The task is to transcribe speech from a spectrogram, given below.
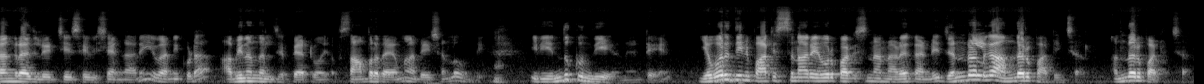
కంగ్రాచులేట్ చేసే విషయం కానీ ఇవన్నీ కూడా అభినందనలు చెప్పేటువంటి సాంప్రదాయం మన దేశంలో ఉంది. ఇది ఎందుకు ఉంది అని అంటే ఎవరు దీన్ని పాటిస్తున్నారు ఎవరు పాటిస్తున్నారు అని అడగకండి. జనరల్గా అందరూ పాటించారు. అందరూ పాటించారు.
